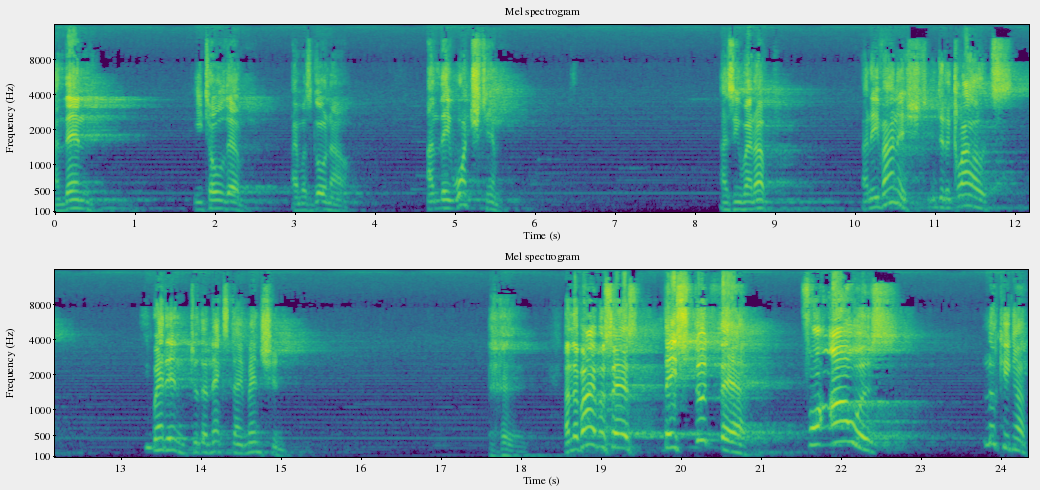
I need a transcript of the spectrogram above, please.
And then he told them, I must go now. And they watched him as he went up and he vanished into the clouds. He went into the next dimension. And the Bible says they stood there for hours looking up.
